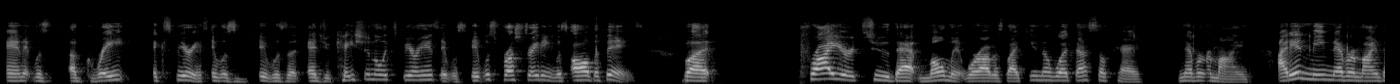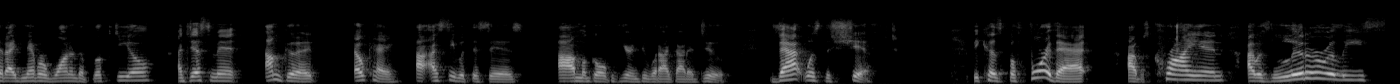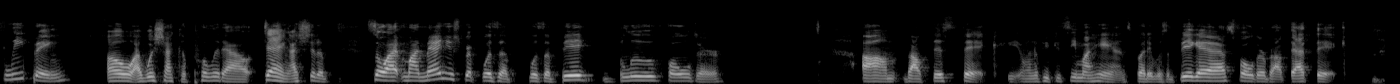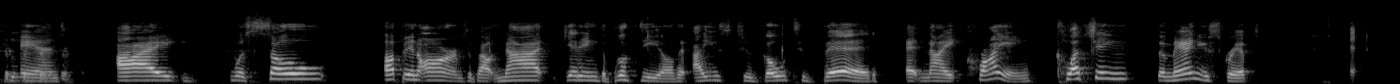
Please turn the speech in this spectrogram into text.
and it was a great experience. It was it was an educational experience. It was it was frustrating. It was all the things. But prior to that moment where I was like, you know what, that's okay. Never mind. I didn't mean never mind that I'd never wanted a book deal. I just meant I'm good. Okay, I, I see what this is. I'm gonna go over here and do what I gotta do. That was the shift because before that, I was crying. I was literally sleeping. Oh, I wish I could pull it out. Dang, I should have. So I, my manuscript was a was a big blue folder um, about this thick. I don't know if you can see my hands, but it was a big ass folder about that thick. And I was so up in arms about not getting the book deal that I used to go to bed at night crying, clutching the manuscript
